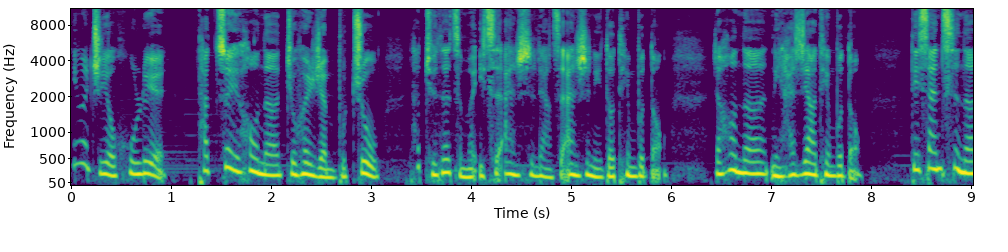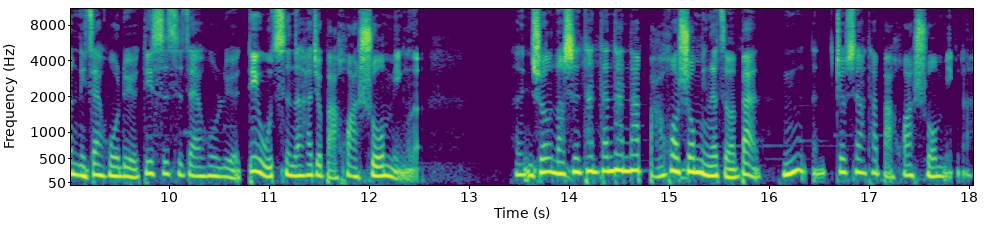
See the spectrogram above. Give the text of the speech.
因为只有忽略，他最后呢就会忍不住，他觉得怎么一次暗示、两次暗示你都听不懂，然后呢，你还是要听不懂。第三次呢，你再忽略；第四次再忽略；第五次呢，他就把话说明了。你说老师，他他他他把话说明了怎么办？嗯，就是要他把话说明啊。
